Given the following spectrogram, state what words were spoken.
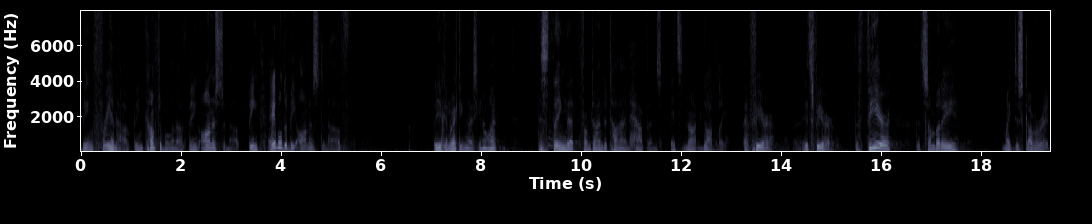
being free enough, being comfortable enough, being honest enough, being able to be honest enough that you can recognize, you know what? This thing that from time to time happens, it's not godly. That fear, it's fear. The fear that somebody might discover it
